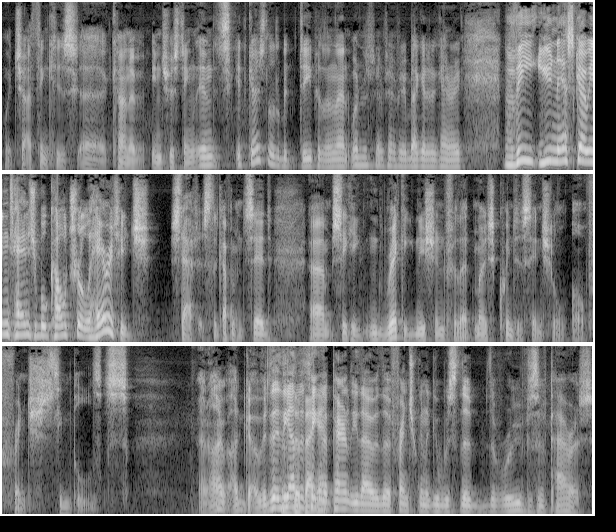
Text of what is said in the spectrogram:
which I think is uh, kind of interesting. And it's, it goes a little bit deeper than that. What is it? Baguette The UNESCO Intangible Cultural Heritage status, the government said, um, seeking recognition for that most quintessential of French symbols. And I, I'd go with it. The, the The other thing that apparently, though, the French were going to give was the, the roofs of Paris,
